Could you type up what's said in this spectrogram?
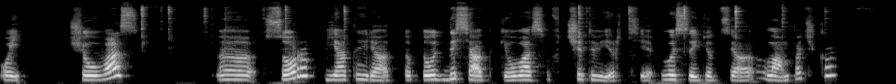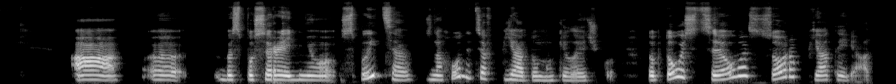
ой, що у вас е, 45 ряд. Тобто, от десятки у вас в четвірці висить оця лампочка, а е, безпосередньо спиця знаходиться в п'ятому кілечку. Тобто, ось це у вас 45 ряд.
